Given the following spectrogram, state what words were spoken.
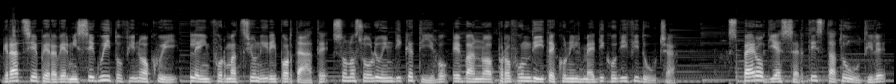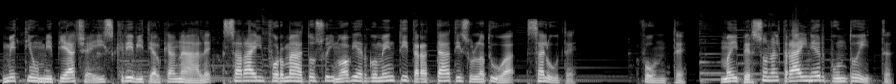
Grazie per avermi seguito fino a qui, le informazioni riportate sono solo indicativo e vanno approfondite con il medico di fiducia. Spero di esserti stato utile, metti un mi piace e iscriviti al canale, sarai informato sui nuovi argomenti trattati sulla tua salute. Fonte. Mypersonaltrainer.it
